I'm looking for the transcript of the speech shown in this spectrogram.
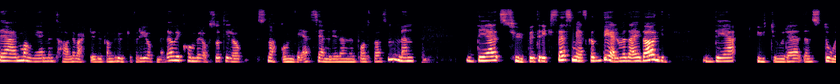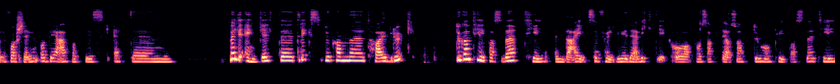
det er mange mentale verktøy du kan bruke for å jobbe med det. Og vi kommer også til å snakke om det senere i denne podkasten. Men det supertrikset som jeg skal dele med deg i dag, det utgjorde den store forskjellen. Og det er faktisk et um, veldig enkelt uh, triks du kan uh, ta i bruk. Du kan tilpasse det til deg, selvfølgelig. Det er viktig å få sagt det også. At du må tilpasse det til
